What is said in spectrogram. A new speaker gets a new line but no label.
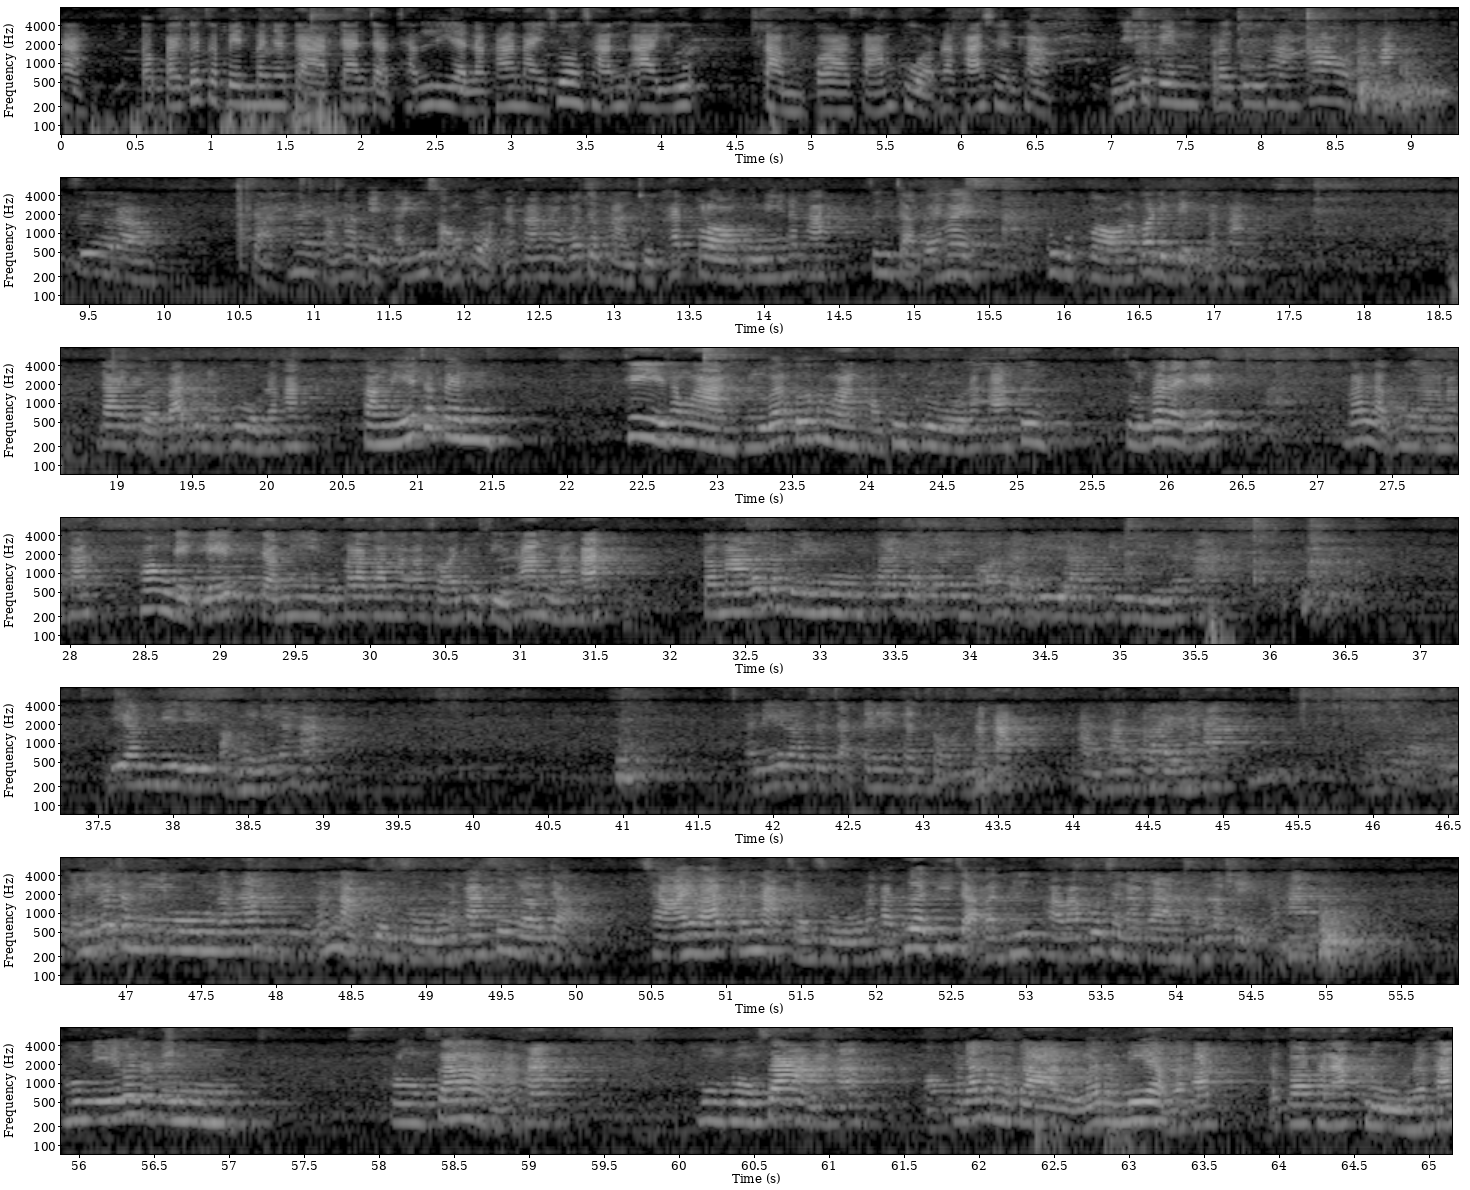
ค่ะ ต่อไปก็จะเป็นบรรยากาศการจัดชั้นเรียนนะคะ ในช่วงชั้นอายุต่ำกว่า 3 ขวบนะคะ เชิญค่ะ อันนี้จะเป็นประตูทางเข้านะคะ ซึ่งเราจัดให้สำหรับเด็กอายุ 2 ขวบนะคะ เราก็จะผ่านจุดคัดกรองตรงนี้นะคะ ซึ่งจัดไว้ให้ผู้ปกครองแล้วก็เด็กๆนะคะ ได้ตรวจวัดอุณหภูมินะคะ ฝั่งนี้จะเป็นที่ทำงานหรือว่าโต๊ะทำงานของคุณครูนะคะ ซึ่งศูนย์พระไรเล็กบ้านหลักเมืองนะคะ ห้องเด็กเล็กจะมีบุคลากรทางการสอนอยู่ 4 ท่านนะคะ ต่อมาก็จะเป็นมุมการจัดการสอนแบบ DLTV นะคะ DLTV จะอยู่ฝั่งนี้นะคะ อันนี้เราจะจัดการเรียนการสอนนะคะ ผ่านทางไกลนะคะ อันนี้ก็จะมีมุมนะคะ น้ำหนักส่วนสูงนะคะ ซึ่งเราจะใช้วัดน้ำหนักส่วนสูงนะคะ เพื่อที่จะบันทึกภาวะโภชนาการสำหรับเด็กนะคะ มุมนี้ก็จะเป็นมุม ครงสร้างนะคะมุมโครงสร้างนะคะ ของคณะกรรมการหรือว่าทำเนียบนะคะ แล้วก็คณะครูนะคะ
